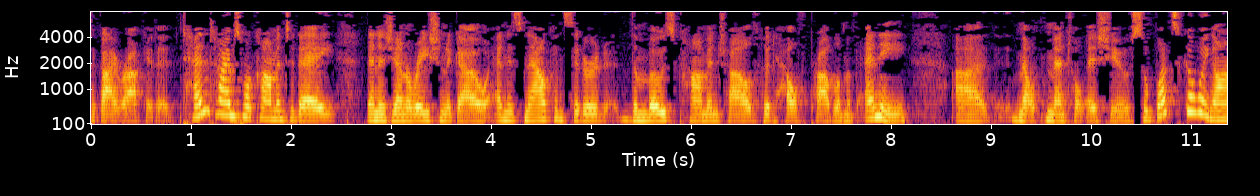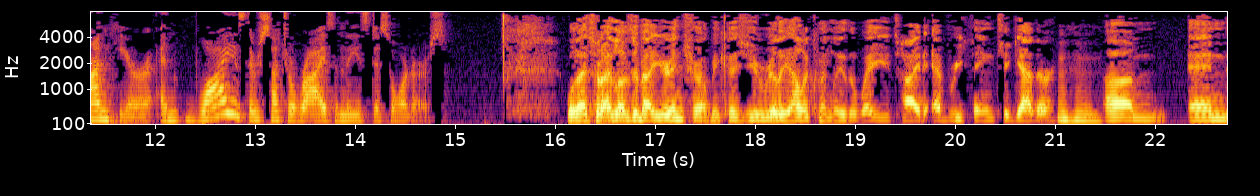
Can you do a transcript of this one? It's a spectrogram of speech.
skyrocketed, 10 times more common today than a generation ago, and is now considered the most common childhood health problem of any. Uh, mental issue. So, what's going on here, and why is there such a rise in these disorders? Well, that's what I loved about your intro because you really eloquently, the way you tied everything together, mm-hmm. um, and,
